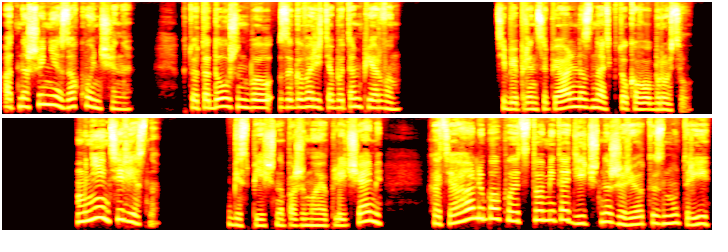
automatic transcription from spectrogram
отношения закончены? Кто-то должен был заговорить об этом первым. Тебе принципиально знать, кто кого бросил. Мне интересно. Беспечно пожимаю плечами, хотя любопытство методично жрет изнутри,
